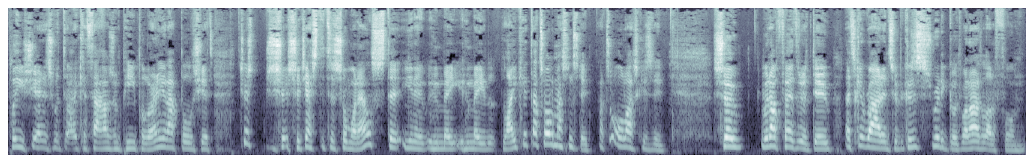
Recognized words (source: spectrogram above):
please share this with like a thousand people or any of that bullshit. Just suggest it to someone else that you know who may who may like it. That's all I'm asking to do. That's all I ask you to do. So without further ado, let's get right into it because it's really good one. I had a lot of fun.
